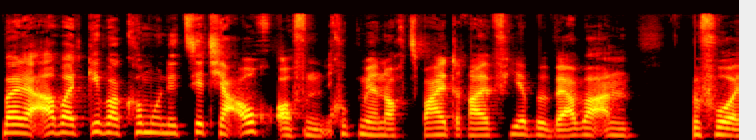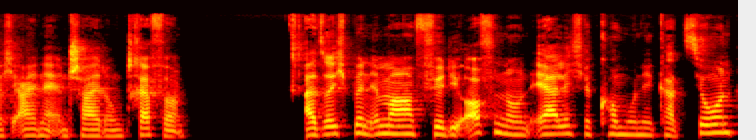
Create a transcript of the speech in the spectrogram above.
weil der Arbeitgeber kommuniziert ja auch offen. Ich gucke mir noch zwei, drei, vier Bewerber an, bevor ich eine Entscheidung treffe. Also ich bin immer für die offene und ehrliche Kommunikation.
